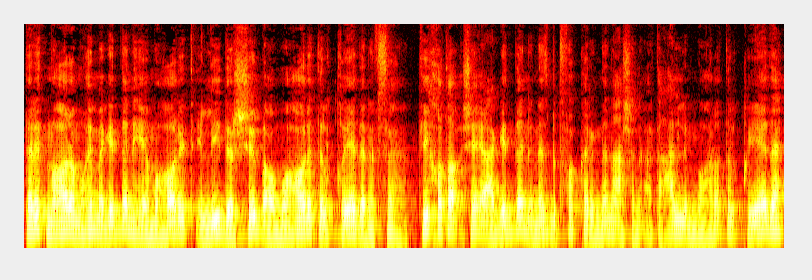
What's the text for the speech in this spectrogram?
تالت مهارة مهمة جدا هي مهارة ال leadership أو مهارة القيادة نفسها. في خطأ شائع جدا الناس بتفكر إن أنا عشان أتعلم مهارات القيادة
